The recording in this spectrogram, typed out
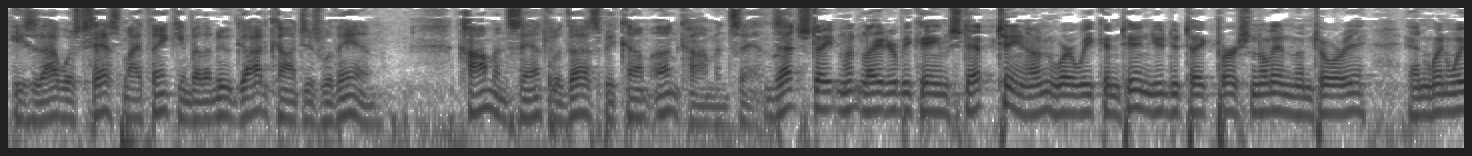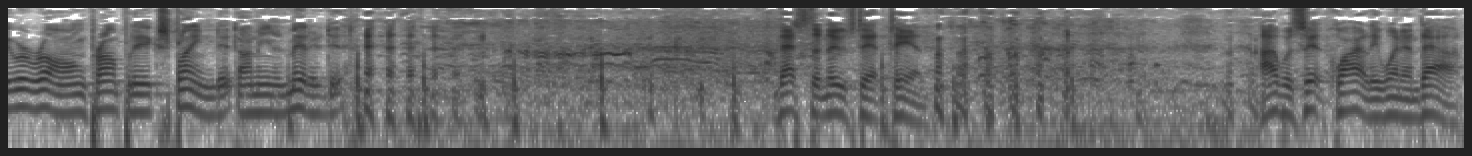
He said, I was to test my thinking by the new God conscious within. Common sense would thus become uncommon sense. That statement later became step 10, where we continued to take personal inventory, and when we were wrong, promptly explained it. I mean, admitted it. That's the new step 10. I would sit quietly when in doubt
